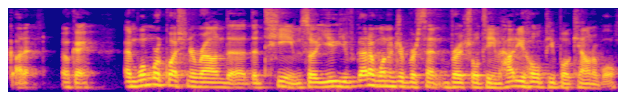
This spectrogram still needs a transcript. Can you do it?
Got it. Okay. And one more question around the, the team. So you, you've got a 100% virtual team. How do you hold people accountable?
